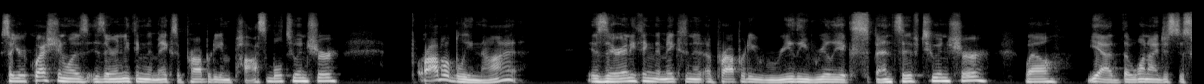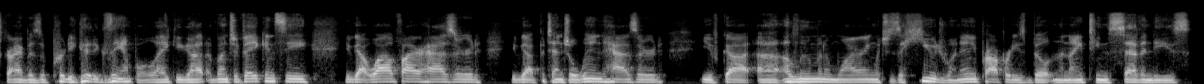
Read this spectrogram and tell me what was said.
So your question was, is there anything that makes a property impossible to insure? Probably not. Is there anything that makes a property really, really expensive to insure? Well, yeah, the one I just described is a pretty good example. Like you got a bunch of vacancy, you've got wildfire hazard, you've got potential wind hazard, you've got uh, aluminum wiring, which is a huge one. Any properties built in the 1970s,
